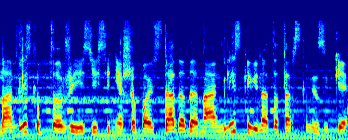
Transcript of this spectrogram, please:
на английском тоже есть, если не ошибаюсь. Да-да-да, на английском и на татарском языке.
